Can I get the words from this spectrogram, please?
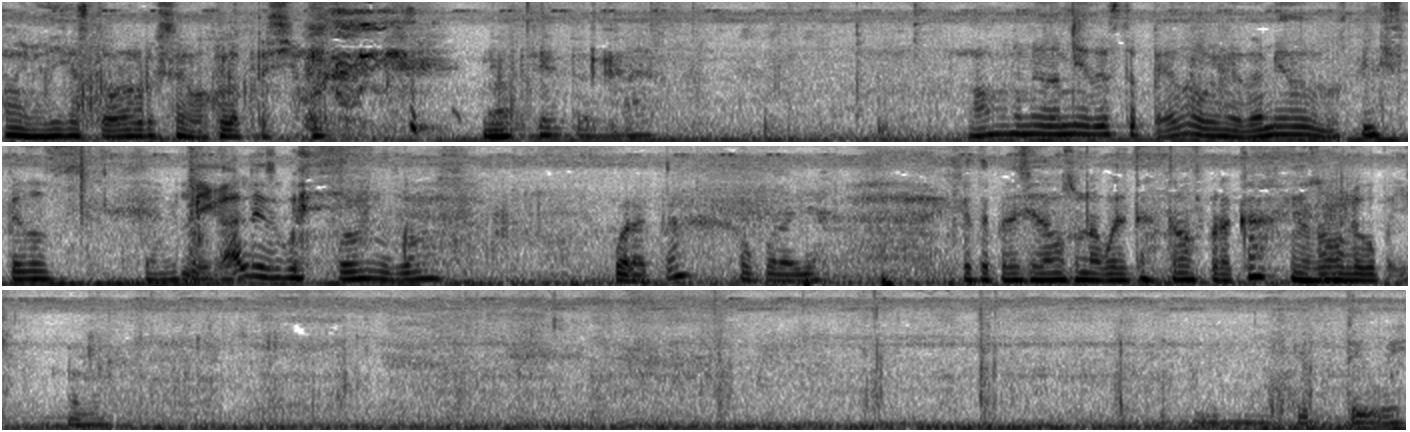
No me digas ahora creo que se me bajó la presión. no. No, no me da miedo este pedo, güey. Me da miedo los pinches pedos legales, güey. ¿Dónde nos vamos? ¿Por acá o por allá? ¿Qué te parece si damos una vuelta? Entramos por acá y nos vamos luego para allá. Ajá. Fíjate, güey.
